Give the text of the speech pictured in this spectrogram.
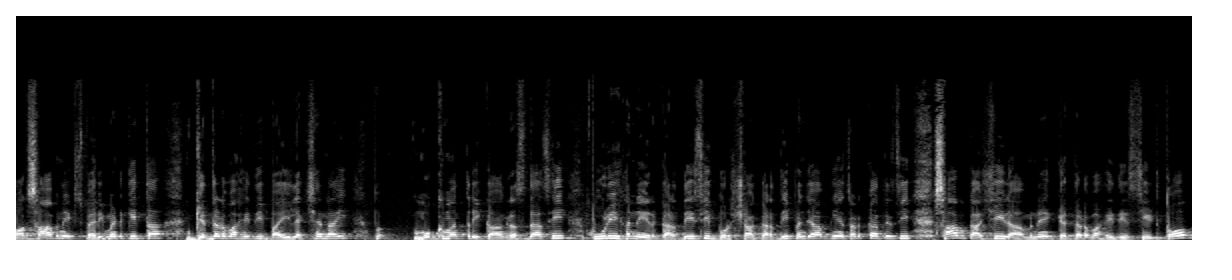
ਔਰ ਸਾਹਿਬ ਨੇ ਐਕਸਪੈਰੀਮੈਂਟ ਕੀਤਾ, ਗਿੱਦੜਵਾਹੀ ਦੀ ਬਾਈ ਇਲੈਕਸ਼ਨ ਆਈ ਮੁੱਖ ਮੰਤਰੀ ਕਾਂਗਰਸ ਦਾ ਸੀ, ਪੂਰੀ ਹਨੇਰ ਗਰਦੀ ਸੀ ਬੁਰਸ਼ਾ ਗਰਦੀ ਪੰਜਾਬ ਦੀਆਂ ਸੜਕਾਂ ਤੇ ਸੀ। ਸਾਹਿਬ ਕਾਸ਼ੀ ਰਾਮ ਨੇ ਗਿੱਦੜਵਾਹੀ ਦੀ ਸੀਟ ਤੋਂ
